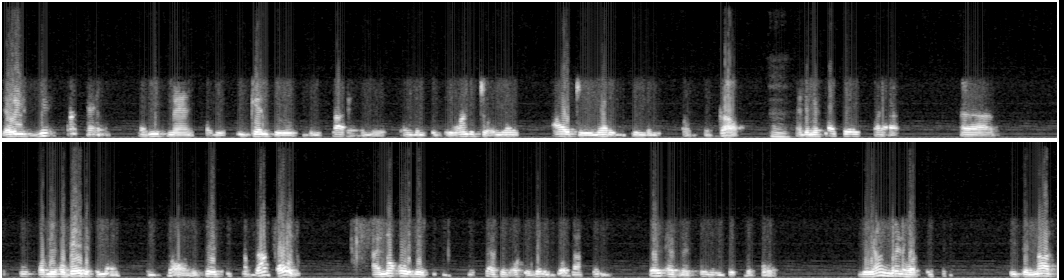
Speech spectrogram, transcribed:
There is this man, this man, he came to the Messiah and, and he wanted to know how to inherit the kingdom of, God. Hmm. And the Messiah said, uh, uh, obey the command. And so on. He says, I've done all this. I know all this. The Messiah said, okay, then go back and tell everything and take the poor. The young man was, he cannot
